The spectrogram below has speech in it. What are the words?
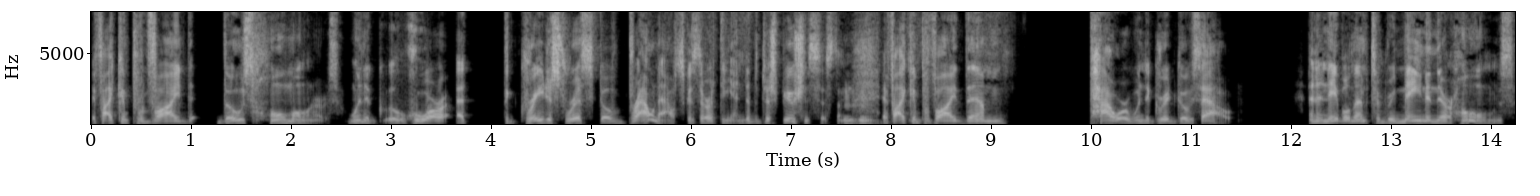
if I can provide those homeowners when who are at the greatest risk of brownouts because they're at the end of the distribution system. Mm-hmm. If I can provide them power when the grid goes out and enable them to remain in their homes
